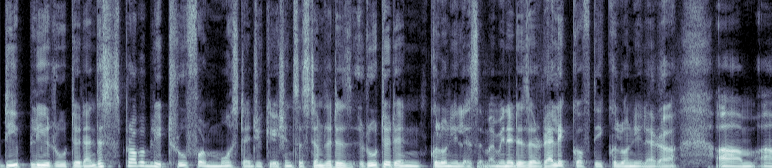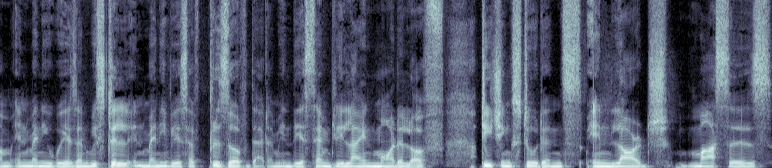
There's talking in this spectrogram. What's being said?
deeply rooted, and this is probably true for most education systems. It is rooted in colonialism. I mean, it is a relic of the colonial era um, um, in many ways, and we still, in many ways, have preserved that. I mean, the assembly line model of teaching students in large masses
